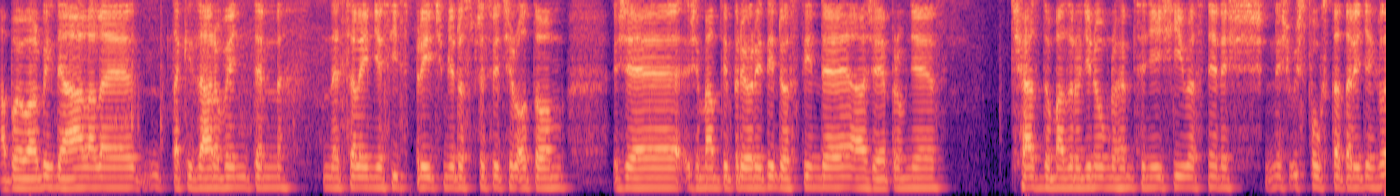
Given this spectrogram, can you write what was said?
a bojoval bych dál, ale taky zároveň ten necelý měsíc pryč mě dost přesvědčil o tom, že, že mám ty priority dost jinde a že je pro mě čas doma s rodinou mnohem cenější vlastně, než, než už spousta tady těchto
